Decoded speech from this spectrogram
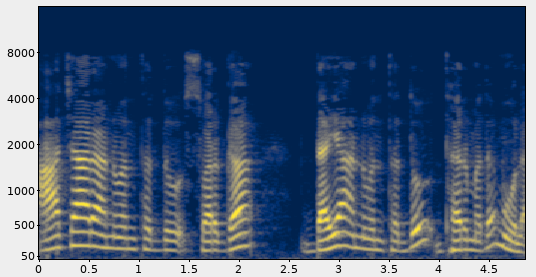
ಆಚಾರ ಅನ್ನುವಂಥದ್ದು ಸ್ವರ್ಗ, ದಯ ಅನ್ನುವಂಥದ್ದು ಧರ್ಮದ ಮೂಲ.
